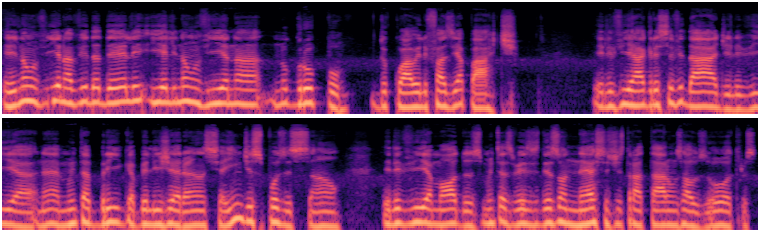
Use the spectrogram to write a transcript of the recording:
Ele não via na vida dele e ele não via na, no grupo do qual ele fazia parte. Ele via agressividade, ele via né, muita briga, beligerância, indisposição, ele via modos muitas vezes desonestos de tratar uns aos outros.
